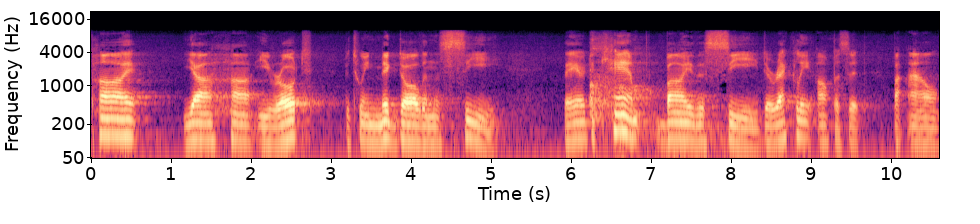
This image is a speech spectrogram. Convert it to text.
Pi Yahairot between Migdol and the sea. They are to camp by the sea, directly opposite Baal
